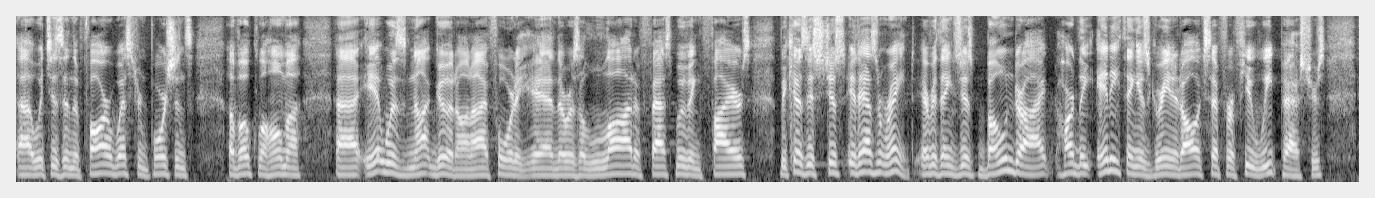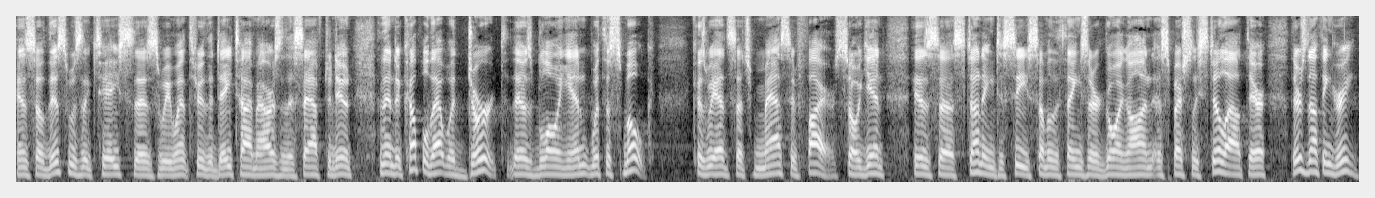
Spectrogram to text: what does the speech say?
uh, which is in the far western portions of Oklahoma. Uh, it was not good on I-40, and there was a lot of fast-moving fires because it's just it hasn't rained. Everything's just bone dry. Hardly anything is green at all except for a few wheat pastures. And so this was the case as we went through the daytime hours of this afternoon. And then to couple that with dirt that was blowing in with the smoke because we had such massive fires. So again, is uh, stunning to see some of the things that are going on, especially still out there. There's nothing green.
